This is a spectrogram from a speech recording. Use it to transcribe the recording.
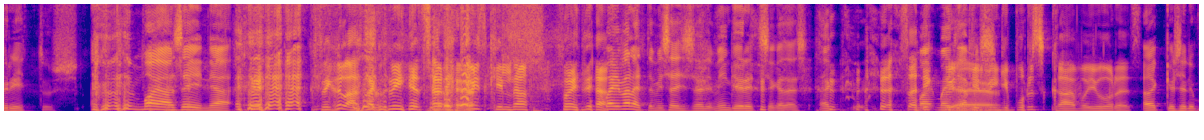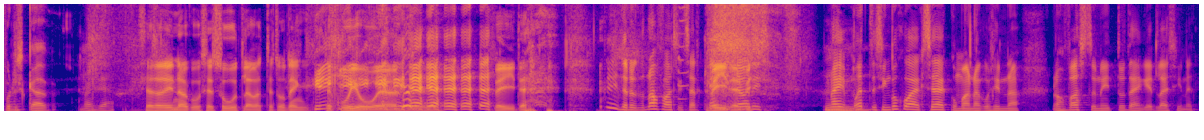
üritus maja sein jaa see kõlas nagu nii, et sa olid kuskil, noh, ma ei tea ma, ei mäleta, mis asi see oli, mingi üritus igatahes. äkki, sa ma- olid ma ei tea, kuskil mingi purskkaevu juures. äkki see oli purskkaev, ma ei tea. seal oli nagu see suudlevate tudengite kuju ja veider. veider rahvas lihtsalt käis Veider vist. Ma Mm. mõtlesin kogu aeg see aeg, kui ma nagu sinna noh, vastu neid tudengeid lasin, et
